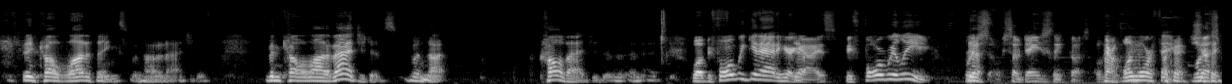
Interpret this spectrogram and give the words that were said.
Been called a lot of things, but not an adjective. Been called a lot of adjectives, but not called adjective. An adjective. Well, before we get out of here, Yeah. guys, before we leave, we're Yes. so, so dangerously close. We've got one more thing. Okay, Just thing.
